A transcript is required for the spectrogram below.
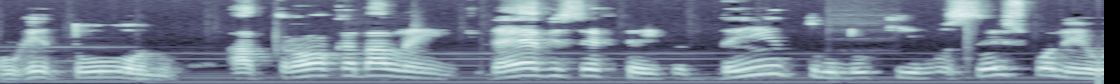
o retorno, a troca da lente deve ser feita dentro do que você escolheu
